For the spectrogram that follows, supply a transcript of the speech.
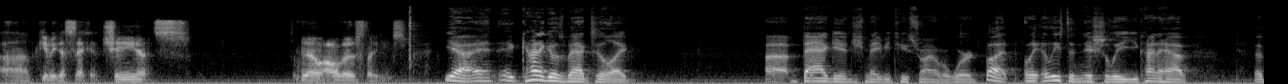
uh, giving a second chance, you know, all those things. Yeah, and it kind of goes back to like uh, baggage, maybe too strong of a word, but at least initially, you kind of have uh,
